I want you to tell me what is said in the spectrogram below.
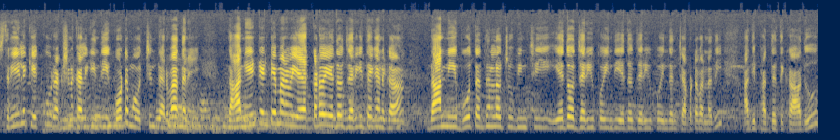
స్త్రీలకు ఎక్కువ రక్షణ కలిగింది ఈ కూటమి వచ్చిన తర్వాతనే. దాని ఏంటంటే మనం ఎక్కడో ఏదో జరిగితే గనక దాన్ని భూతద్దంలో చూపించి ఏదో జరిగిపోయింది ఏదో జరిగిపోయింది అని చెప్పటం అన్నది అది పద్ధతి కాదు.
